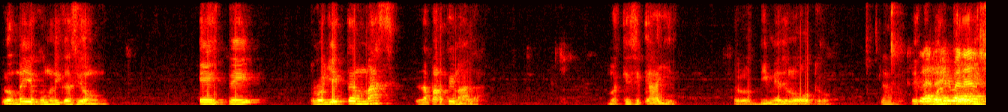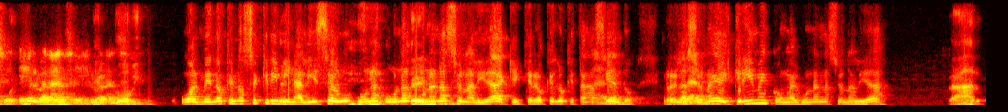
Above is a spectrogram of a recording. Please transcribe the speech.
los medios de comunicación este, proyectan más la parte mala. No es que se calle, pero dime de lo otro. Claro, es, el, balance, es el balance, es el balance o al menos que no se criminalice una, una, una nacionalidad, que creo que es lo que están haciendo. Relacionan el crimen con alguna nacionalidad. Claro.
